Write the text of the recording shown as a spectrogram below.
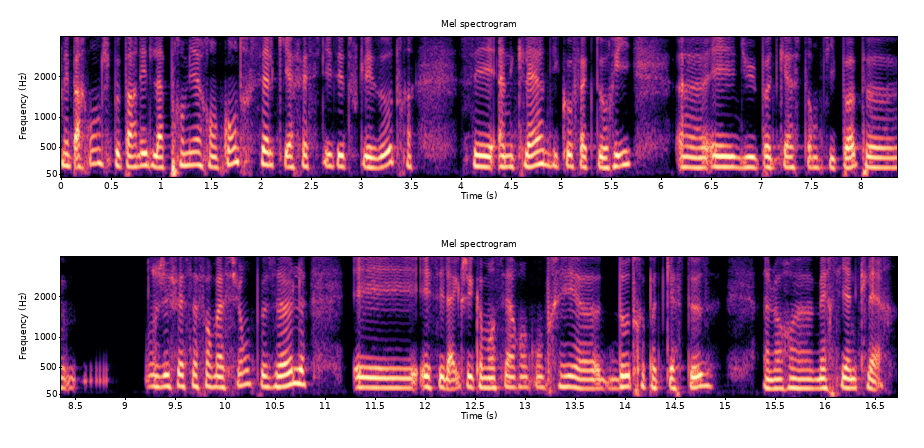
Mais par contre, je peux parler de la première rencontre, celle qui a facilité toutes les autres. C'est Anne-Claire d'Ico Factory euh, et du podcast Antipop. Euh, j'ai fait sa formation puzzle et, c'est là que j'ai commencé à rencontrer euh, d'autres podcasteuses. Alors euh, merci Anne-Claire.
